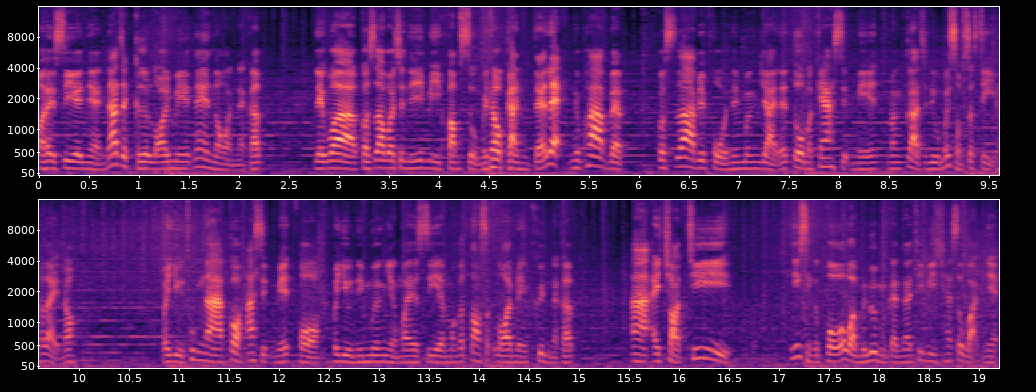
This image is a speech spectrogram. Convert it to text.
มาเลเซียเนี่ยน่าจะเกิน100เมตรแน่นอนนะครับเรียกว่าก็ซาเวอร์ชันนี้มีความสูงไม่เท่ากัน แต่แหละนึกภาพแบบก็ซาไปโผล่ในเมืองใหญ่และตัวมาแค่50 เมตร มันก็อาจจะดูไม่สมศักดิ์ศรีเท่าไหร่เนาะไปอยู่ทุ่งนาก็ 50 เมตรพอไปอยู่ในเมืองอย่างมาเลเซียมันก็ต้องสักร้อยเมตรขึ้นนะครับอ่าไอช็อตที่นี่สิงคโปร์ก็ว่าไม่รู้เหมือนกันนะที่มีแชสวัตเนี่ย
